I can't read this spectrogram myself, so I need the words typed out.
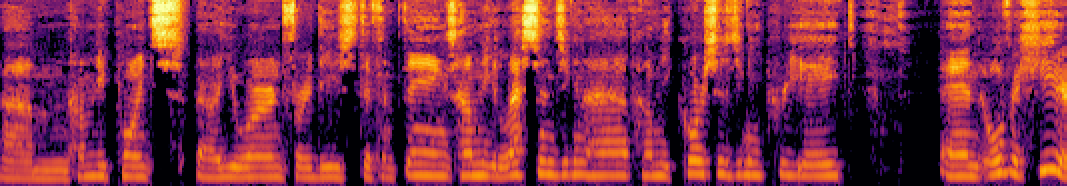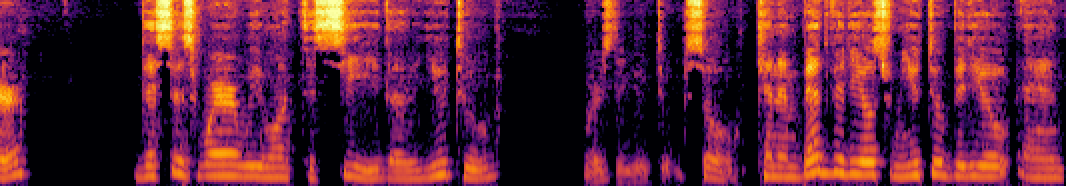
um, how many points uh, you earn for these different things how many lessons you can have how many courses you can create. And over here this is where we want to see the YouTube. Where's the YouTube? So can embed videos from YouTube video and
